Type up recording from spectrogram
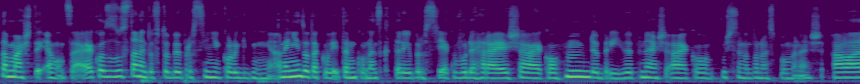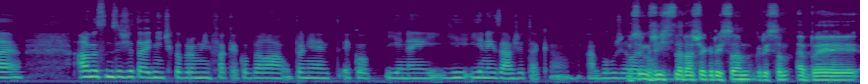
tam máš ty emoce a jako zůstane to v tobě prostě několik dní a není to takový ten konec, který prostě jako odehraješ a jako hm, dobrý, vypneš a jako už se na to nespomeneš, ale ale myslím si, že ta jednička pro mě fakt jako byla úplně jako jiný, jiný zážitek. No. A bohužel Musím jako... říct teda, že když jsem, když jsem Abby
